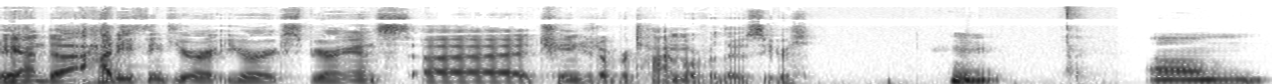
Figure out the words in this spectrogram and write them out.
And uh, how do you think your your experience uh, changed over time over those years? Hmm. Um,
